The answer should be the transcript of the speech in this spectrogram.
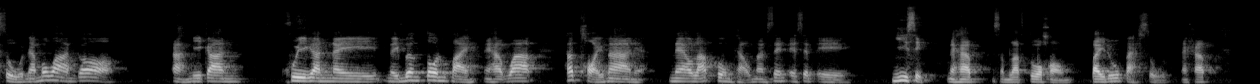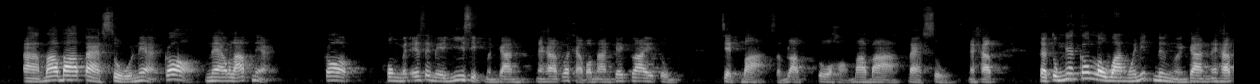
80นะเมื่อวานก็มีการคุยกันในในเบื้องต้นไปนะครับว่าถ้าถอยมาเนี่ยแนวรับคงแถวมันเส้น SMA 20 นะครับสำหรับตัวของไบดู 80 นะครับบาบา80 เนี่ยก็แนวรับเนี่ยก็คงเป็น SMA 20 เหมือนกันนะครับก็แถวประมาณใกล้ ๆตรง 7 บาทสำหรับตัวของบาบา80นะครับแต่ตรงนี้ก็ระวังไว้นิดนึงเหมือนกันนะครับ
